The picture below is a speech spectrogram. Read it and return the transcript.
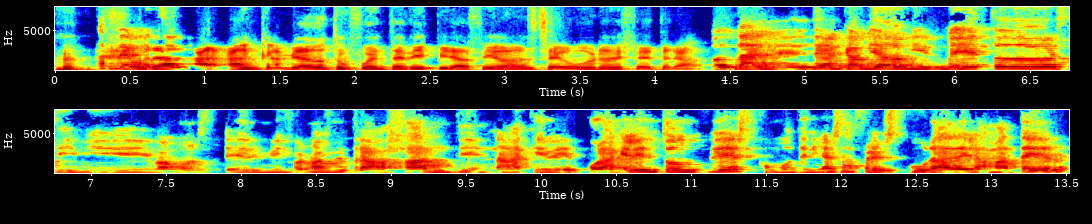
Ahora han cambiado tu fuente de inspiración, seguro, etcétera. Totalmente, han cambiado mis métodos y mi, vamos, eh, mis formas de trabajar no tienen nada que ver. Por aquel entonces, como tenía esa frescura del amateur,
